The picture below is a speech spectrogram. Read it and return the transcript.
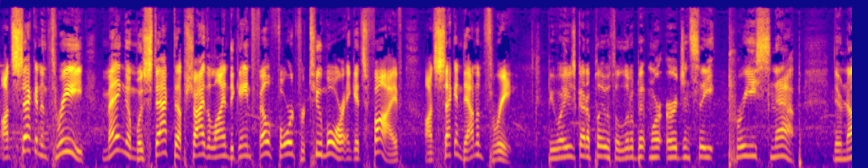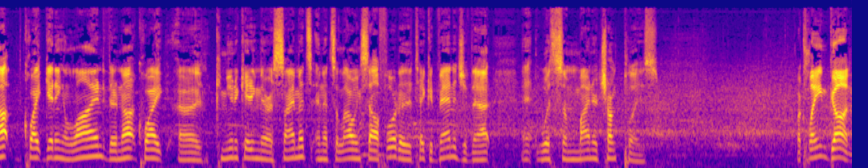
on second and three. Mangum was stacked up shy the line to gain, fell forward for two more, and gets five on second down and three. BYU's got to play with a little bit more urgency pre snap. They're not quite getting aligned. They're not quite uh, communicating their assignments, and it's allowing South Florida to take advantage of that uh, with some minor chunk plays. McLean gun.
